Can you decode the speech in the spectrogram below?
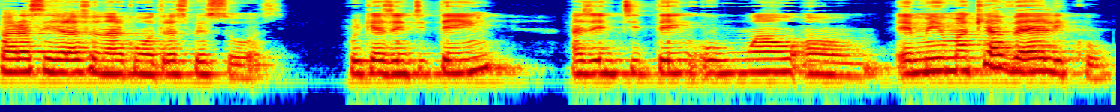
para se relacionar com outras pessoas. Porque a gente tem. A gente tem uma. Um, é meio maquiavélico.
